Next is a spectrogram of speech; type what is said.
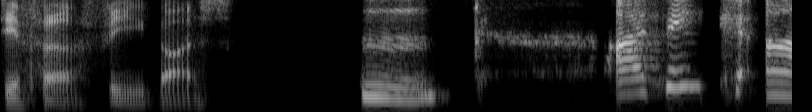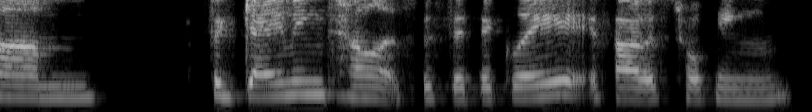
differ for you guys? Mm. I think um, for gaming talent specifically, if I was talking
